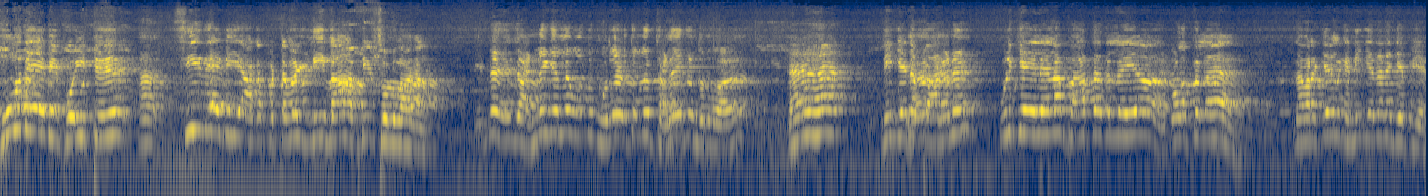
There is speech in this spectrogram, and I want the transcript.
மூதேவி போயிட்டு. சீதேவி ஆகப்பட்டவள் நீ வா அப்படின்னு சொல்லுவாங்க என்ன எங்க அன்னைங்க எல்லாம் வந்து முதல் எடுத்தோடனே தலையை தான் தொடுவாங்க நீங்க என்ன? குளிக்கையில எல்லாம் பார்த்தது இல்லையோ குளத்துல? நான் வர கேளுங்க நீங்க தானே கேப்பீங்க?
